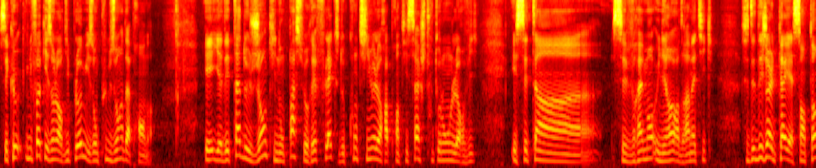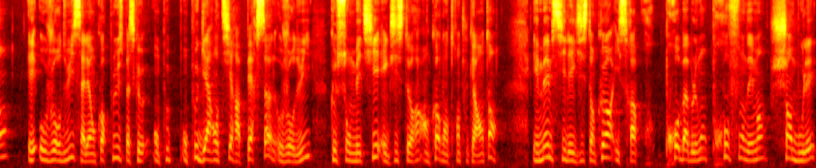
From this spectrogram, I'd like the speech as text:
C'est qu'une fois qu'ils ont leur diplôme, ils n'ont plus besoin d'apprendre. Et il y a des tas de gens qui n'ont pas ce réflexe de continuer leur apprentissage tout au long de leur vie. Et c'est un, c'est vraiment une erreur dramatique. C'était déjà le cas il y a 100 ans, et aujourd'hui, ça l'est encore plus parce qu'on peut, peut garantir à personne aujourd'hui que son métier existera encore dans 30 ou 40 ans. Et même s'il existe encore, il sera probablement profondément chamboulé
